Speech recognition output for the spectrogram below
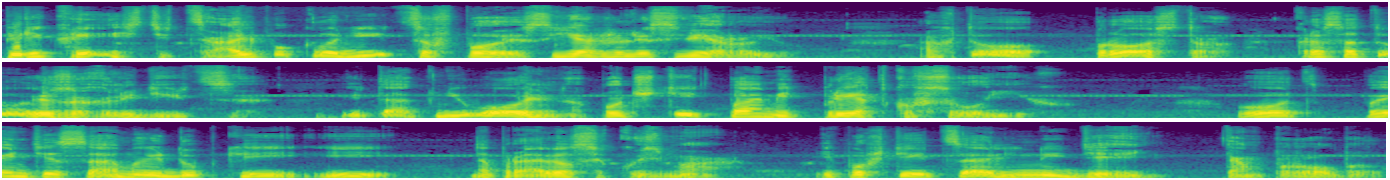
перекрестится, аль поклонится в пояс, ежели с верою. А кто просто красотою заглядится и так невольно почтит память предков своих. Вот в эти самые дубки и направился Кузьма, и почти цельный день там пробыл.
